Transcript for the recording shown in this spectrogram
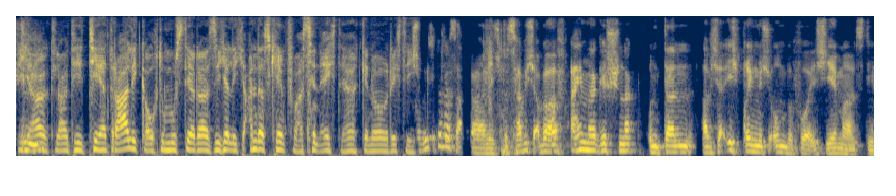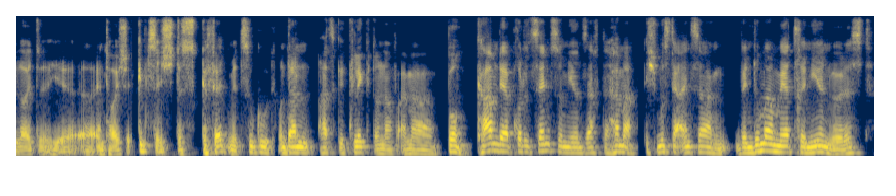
Ja, klar, die Theatralik Blick auch. Du musst ja da sicherlich anders kämpfen als in echt, ja, genau, richtig. Ich wusste das gar nicht. Das habe ich aber auf einmal geschnackt und dann habe ich ja, ich bringe mich um, bevor ich jemals die Leute hier äh, enttäusche. Gibt's nicht. Das gefällt mir zu gut. Und dann hat's geklickt und auf einmal, bumm, kam der Produzent zu mir und sagte, mal, ich muss dir eins sagen, wenn du mal mehr trainieren würdest,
